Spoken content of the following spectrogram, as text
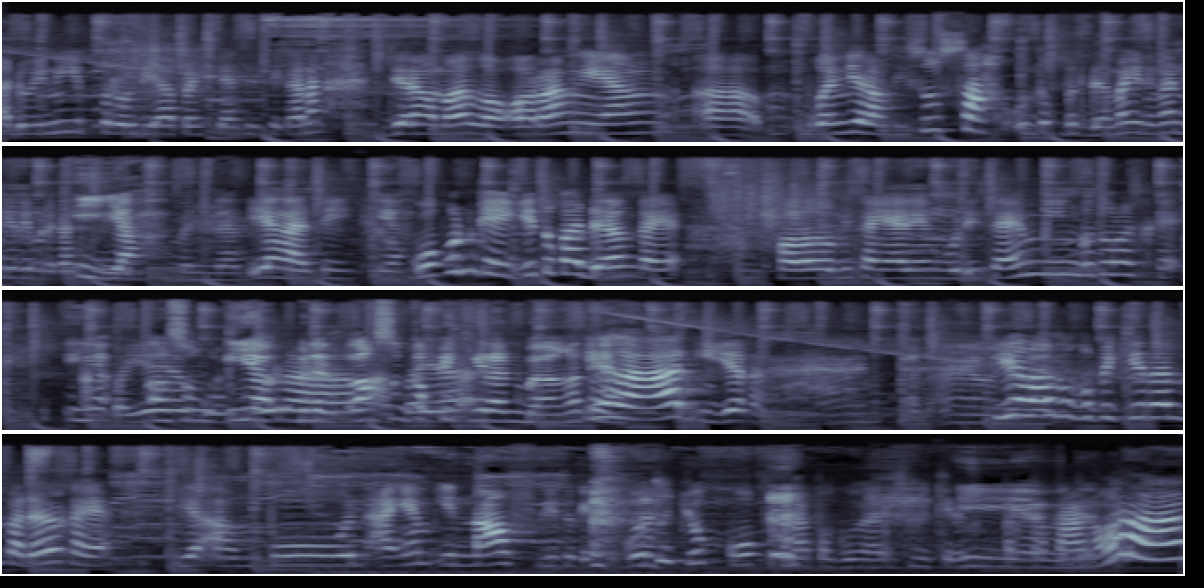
aduh ini perlu diapresiasi sih karena jarang banget loh orang yang uh, bukan jarang sih susah untuk berdamai dengan diri mereka sendiri Iya bener Iya gak sih? Iya. Gue pun kayak gitu kadang kayak kalau misalnya ada yang body shaming, gue tuh ngerasa kayak "Ih, Iya apa ya langsung iya bener langsung ya?" kepikiran banget Iya ya kan? Iya kan? Iya bener. langsung kepikiran padahal kayak ya ampun I am enough gitu kayak gue tuh cukup kenapa gue harus mikirin Iya, perkataan bener. orang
